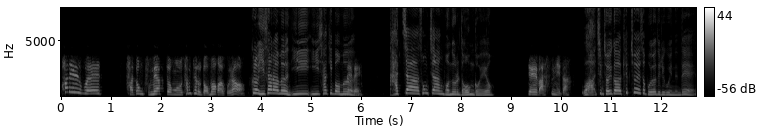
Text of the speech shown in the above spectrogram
8일 후에 자동 구매 확정 상태로 넘어가고요. 그럼 이 사람은 이, 이 사기범은 네네. 가짜 송장 번호를 넣은 거예요. 예, 맞습니다. 와, 지금 저희가 캡처해서 보여드리고 있는데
